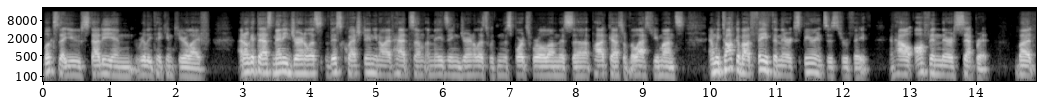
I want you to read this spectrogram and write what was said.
books that you study and really take into your life. I don't get to ask many journalists this question. You know, I've had some amazing journalists within the sports world on this uh, podcast over the last few months, and we talk about faith and their experiences through faith and how often they're separate. But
